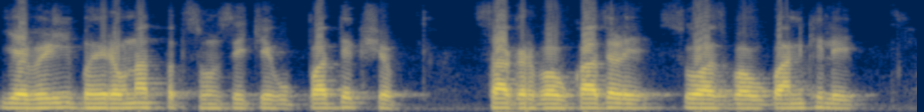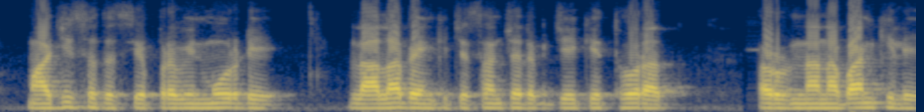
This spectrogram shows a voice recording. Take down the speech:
यावेळी भैरवनाथ पतसंस्थेचे उपाध्यक्ष सागरभाऊ काजळे सुहासभाऊ बानखिले माजी सदस्य प्रवीण मोर्डे लाला बँकेचे संचालक जे के थोरात अरुण नाना बानखिले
